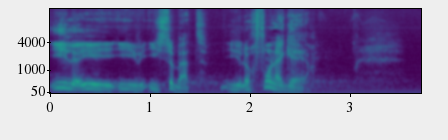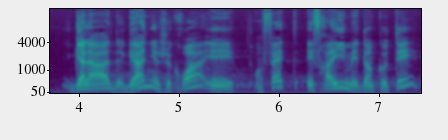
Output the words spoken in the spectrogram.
ils, se battent, ils leur font la guerre. Galaad gagne, je crois, et en fait, Éphraïm est d'un côté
